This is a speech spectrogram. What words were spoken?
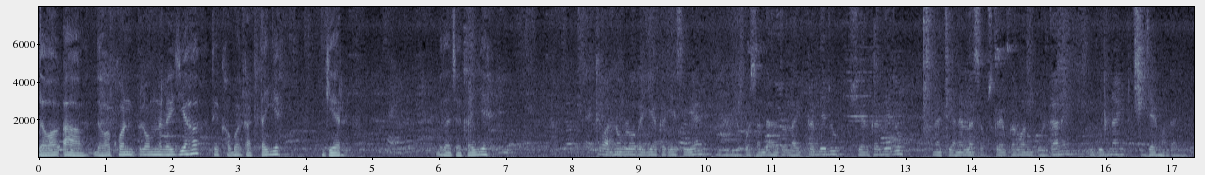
દવા, આ દવાખાન પેલો અમને લઈ ગયા હા. તે ખબર કાઢતા આવીએ. ઘેર. બધા જતા આવીએ. તો આજનો બ્લોગ અહીંયા કરીએ છીએ. વીડિયો પસંદ આવે તો લાઈક કરી દેજો શેર કરી દેજો. અને ચેનલને સબસ્ક્રાઈબ કરવાનું ભૂલતા નહીં. ગુડ નાઇટ જય માતાજી.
